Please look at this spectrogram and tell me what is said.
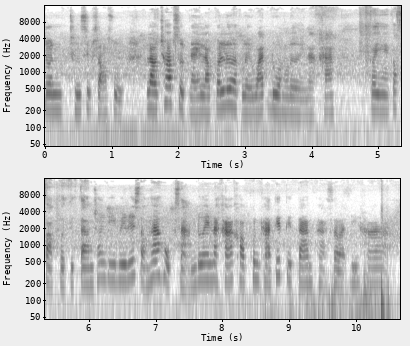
จนถึง 12 สูตร เราชอบสูตรไหนเราก็เลือกเลยวัดดวงเลยนะคะ ก็ยังไงก็ฝากกดติดตามช่องดีบิริส2563ด้วยนะคะ ขอบคุณค่ะที่ติดตามค่ะ สวัสดีค่ะ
